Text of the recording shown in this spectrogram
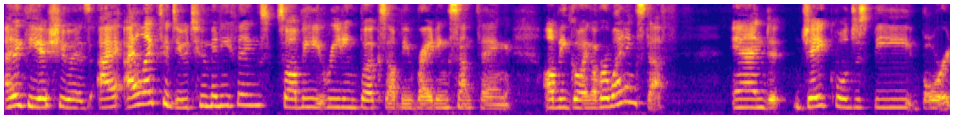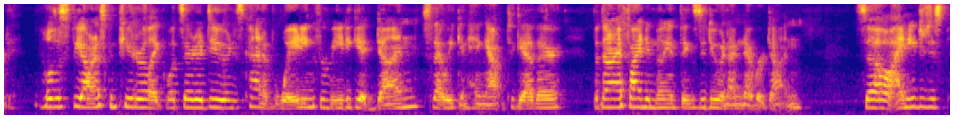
I think the issue is I, I like to do too many things. So I'll be reading books, I'll be writing something, I'll be going over wedding stuff. And Jake will just be bored. He'll just be on his computer, like, what's there to do? And just kind of waiting for me to get done so that we can hang out together. But then I find a million things to do and I'm never done. So I need to just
